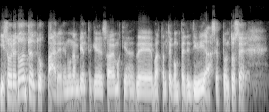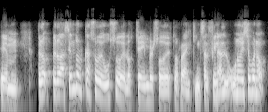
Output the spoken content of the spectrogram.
Y sobre todo entre tus pares, en un ambiente que sabemos que es de bastante competitividad, ¿cierto? Entonces, eh, pero, pero haciendo el caso de uso de los chambers o de estos rankings, al final uno dice, bueno,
